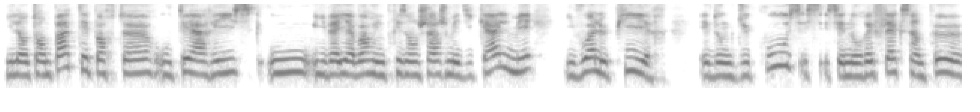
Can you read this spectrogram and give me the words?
Il n'entend pas t'es porteur ou t'es à risque ou il va y avoir une prise en charge médicale, mais il voit le pire. Et donc, du coup, c'est nos réflexes un peu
